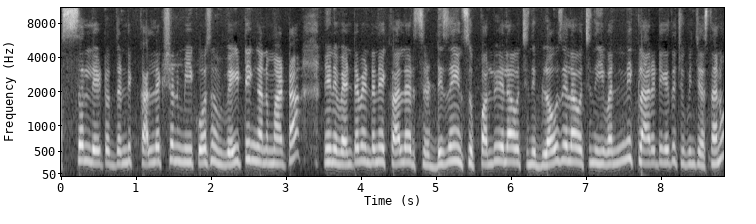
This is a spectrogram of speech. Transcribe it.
అస్సలు లేట్ వద్దండి. కలెక్షన్ మీకోసం వెయిటింగ్ అన్నమాట. నేను వెంట వెంటనే కలర్స్ డిజైన్స్ పళ్ళు ఎలా వచ్చింది బ్లౌజ్ ఎలా వచ్చింది ఇవన్నీ క్లారిటీగా అయితే చూపించేస్తాను.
